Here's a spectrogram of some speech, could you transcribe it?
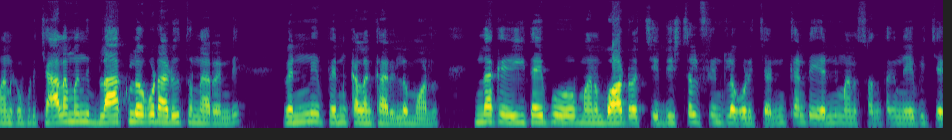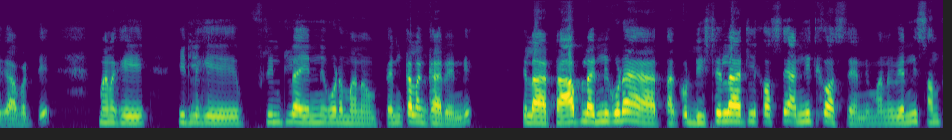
మనకు ఇప్పుడు చాలామంది బ్లాక్లో కూడా అడుగుతున్నారండి. ఇవన్నీ పెన్ కలంకారీలో మోడల్. ఇందాక ఈ టైపు మన బార్డర్ వచ్చి డిజిటల్ ప్రింట్లో కూడా ఇచ్చాను ఎందుకంటే ఇవన్నీ మనం సొంతంగా నేర్పించే కాబట్టి మనకి వీటికి ప్రింట్లు అవన్నీ కూడా మనం పెన్ కలంకారీ అండి. ఇలా టాప్లు అన్నీ కూడా తక్కువ డిజిటల్ వాటికి వస్తాయి అన్నిటికీ వస్తాయండి. మనం ఇవన్నీ సొంత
